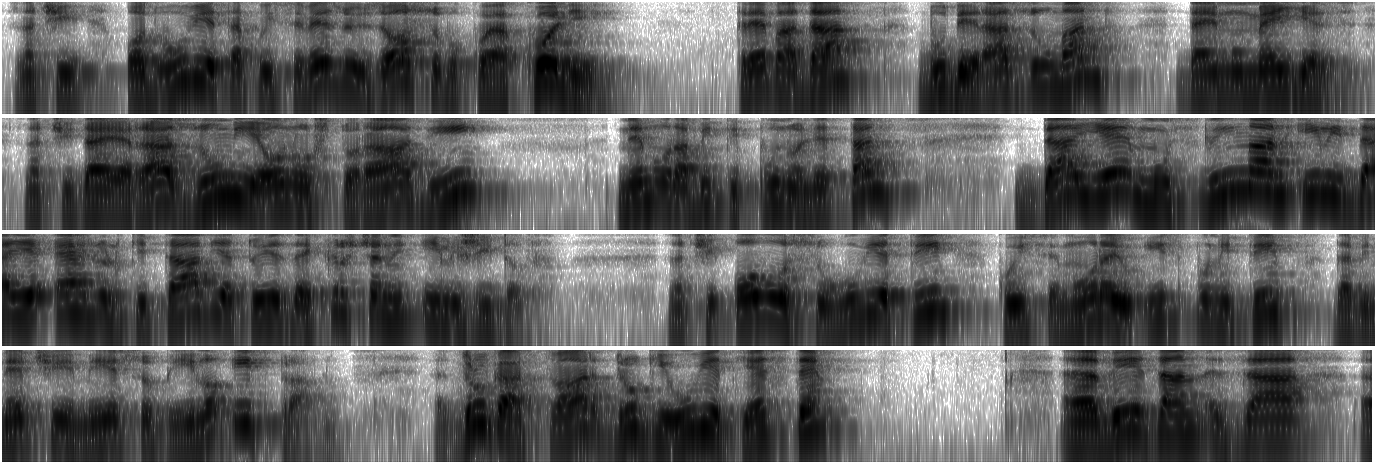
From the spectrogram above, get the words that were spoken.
Znači, od uvjeta koji se vezuju za osobu koja kolji, treba da bude razuman, da je mu mejez, znači da je razumije ono što radi, ne mora biti punoljetan, da je musliman ili da je ehlul kitabija, to jest da je kršćanin ili židov. Znači, ovo su uvjeti koji se moraju ispuniti da bi nečije meso bilo ispravno. Druga stvar, drugi uvjet jeste e, vezan za, e,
